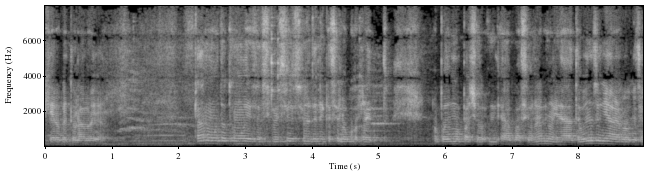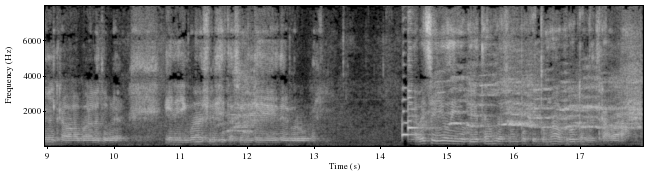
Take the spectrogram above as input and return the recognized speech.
quiero que tú la veas. Cada momento tú me dices, si decisión tiene que ser lo correcto. No podemos apasionarnos ni nada. Te voy a enseñar algo que está en el trabajo para que tú veas. Y ninguna felicitación de, del grupo. A veces yo digo que yo tengo que ser un poquito más bruto en el trabajo.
